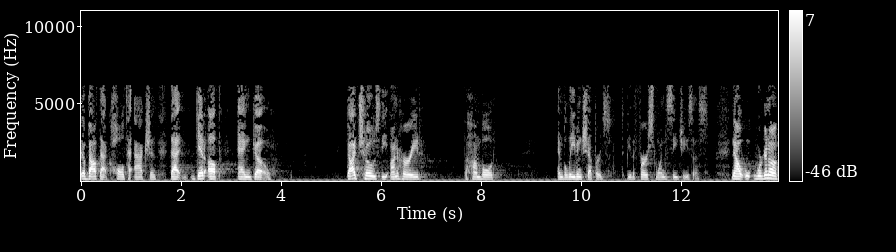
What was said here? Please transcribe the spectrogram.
about that call to action, that get up and go. God chose the unhurried, the humbled, and believing shepherds to be the first one to see Jesus. Now, we're going to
